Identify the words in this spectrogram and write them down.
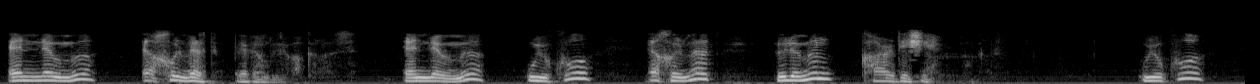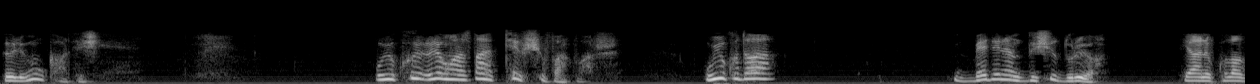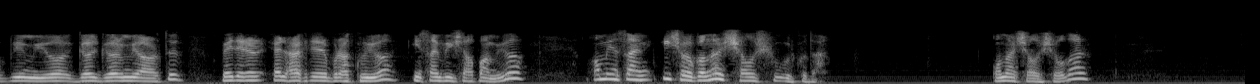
ennevmü ehul mevt Peygamber buyuruyor bakınız. Ennevmü uyku ehilmet ölümün kardeşi. Uyku ölümün kardeşi. Uyku ölüm arasında tek şu fark var. Uykuda bedenin dışı duruyor. Yani kulak duymuyor, göz görmüyor artık. Bedenin el hareketleri bırakılıyor. İnsan bir iş yapamıyor. Ama insan iç organları çalışıyor uykuda. Onlar çalışıyorlar.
